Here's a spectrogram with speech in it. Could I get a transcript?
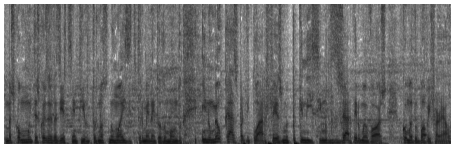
Mas, como muitas coisas vazias de sentido, tornou-se num êxito tremendo em todo o mundo. E no meu caso particular, fez-me pequeníssimo desejar ter uma voz como a do Bobby Farrell.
